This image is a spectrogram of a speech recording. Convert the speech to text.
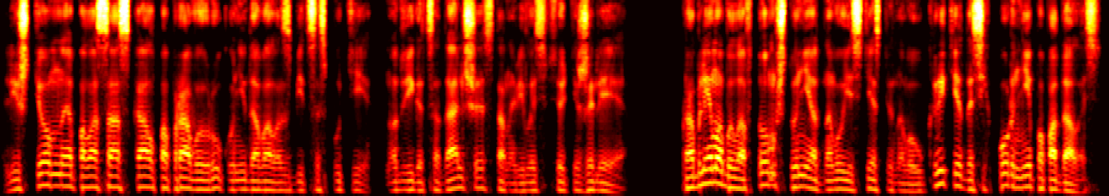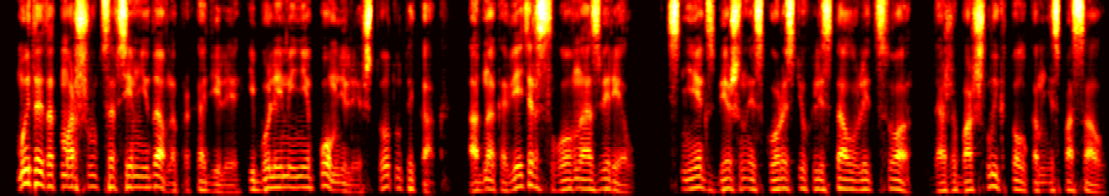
Лишь темная полоса скал по правую руку не давала сбиться с пути, но двигаться дальше становилось все тяжелее. Проблема была в том, что ни одного естественного укрытия до сих пор не попадалось. Мы-то этот маршрут совсем недавно проходили и более-менее помнили, что тут и как. Однако ветер словно озверел. Снег с бешеной скоростью хлестал в лицо, даже башлык толком не спасал.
